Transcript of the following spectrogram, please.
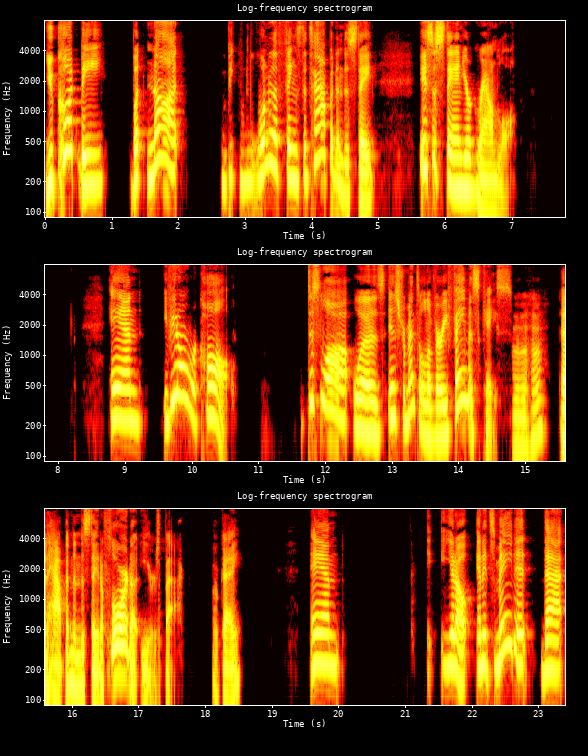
You could be but not be, one of the things that's happened in the state is a stand your ground law and if you don't recall this law was instrumental in a very famous case Mm-hmm. that happened in the state of Florida years back. Okay. And, you know, and it's made it that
